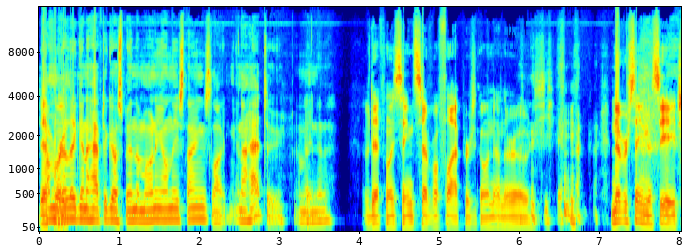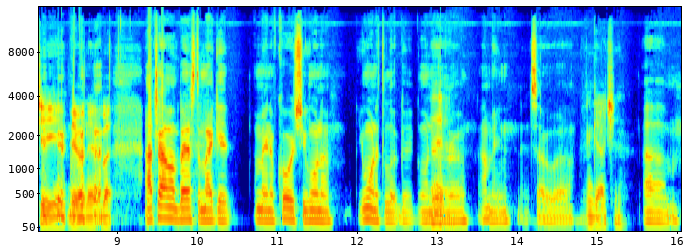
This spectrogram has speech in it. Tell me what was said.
I'm really gonna have to go spend the money on these things, like, and I had to. I mean, uh, I've definitely seen several flappers going down the road. Never seen the CHE doing it, but I try my best to make it. I mean, of course, you want to you want it to look good going down the road. I mean, and so I gotcha. uh, um,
